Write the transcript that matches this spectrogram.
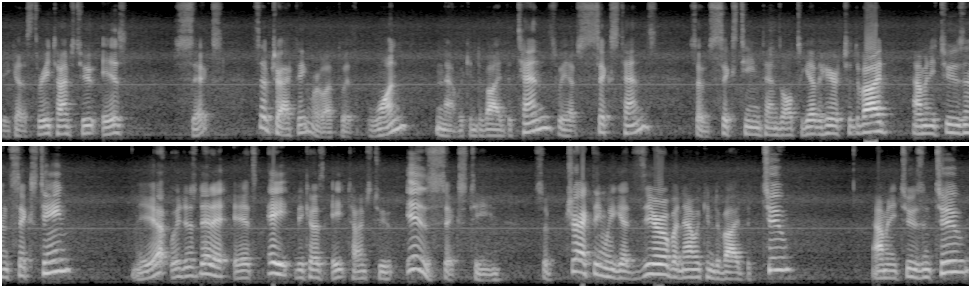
because 3 times 2 is 6. Subtracting, we're left with 1. Now we can divide the 10s. We have 6 tens. So 16 tens altogether here to divide. How many 2's in 16? Yep, we just did it. It's 8 because 8 times 2 is 16. Subtracting, we get 0, but now we can divide the 2. How many 2's in 2?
